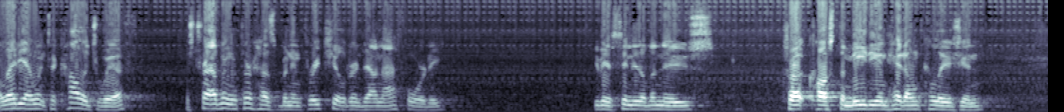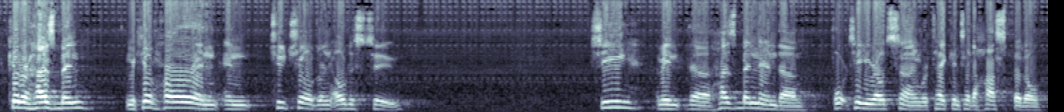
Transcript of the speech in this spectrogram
A lady I went to college with was traveling with her husband and three children down I-40. You may have seen it on the news. Truck crossed the median head-on collision. Killed her husband. I mean, killed her and, and two children, oldest two. She, I mean, the husband and the 14-year-old son were taken to the hospital.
